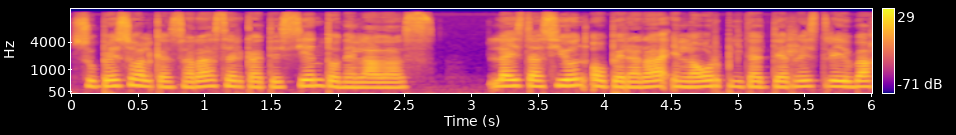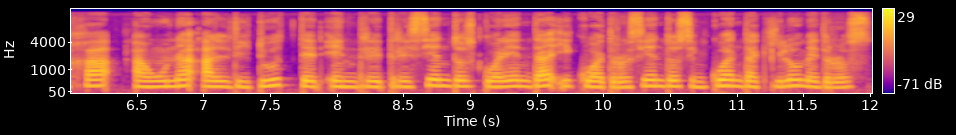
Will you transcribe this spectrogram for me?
su peso alcanzará cerca de 100 toneladas. La estación operará en la órbita terrestre baja a una altitud de entre 340 y 450 kilómetros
